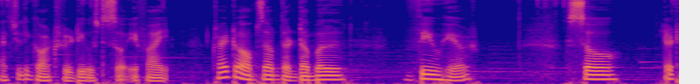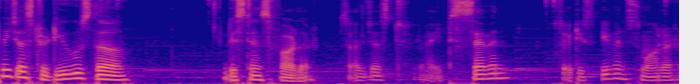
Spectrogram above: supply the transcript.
actually got reduced. So if I try to observe the double view here so let me just reduce the distance further. So I'll just write 7 so it is even smaller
